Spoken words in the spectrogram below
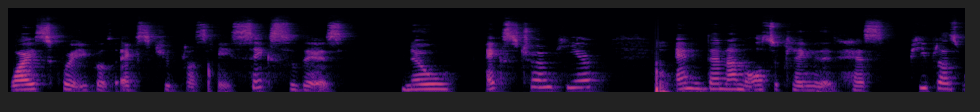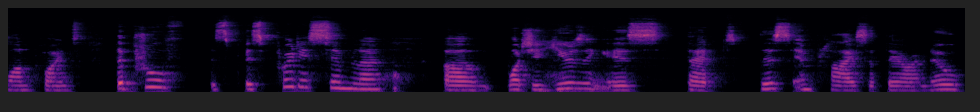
y squared equals x cubed plus a6. So there's no x term here. And then I'm also claiming that it has p plus 1 points. The proof is, is pretty similar. Um, what you're using is that this implies that there are no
